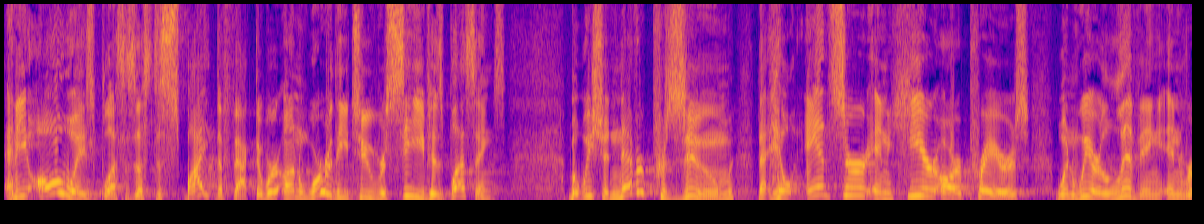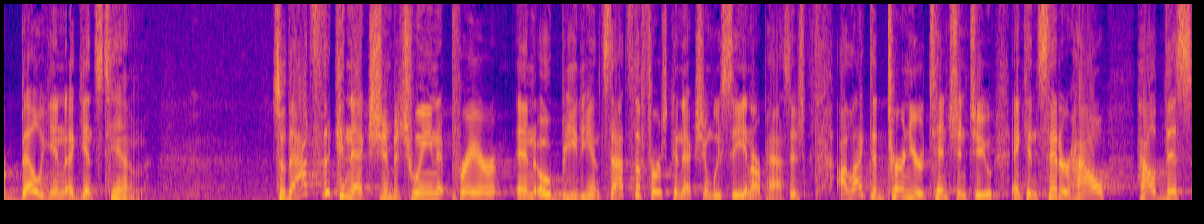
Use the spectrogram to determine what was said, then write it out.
and He always blesses us despite the fact that we're unworthy to receive His blessings. But we should never presume that He'll answer and hear our prayers when we are living in rebellion against Him. So that's the connection between prayer and obedience. That's the first connection we see in our passage. I'd like to turn your attention to and consider how, how this,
